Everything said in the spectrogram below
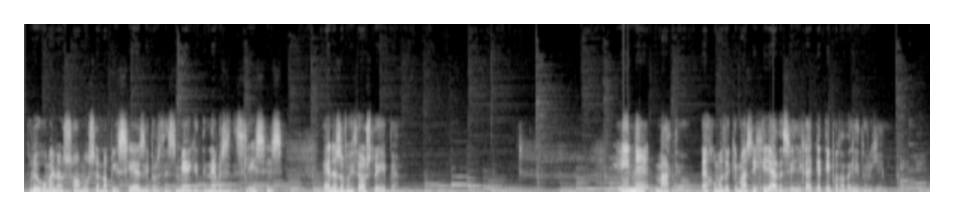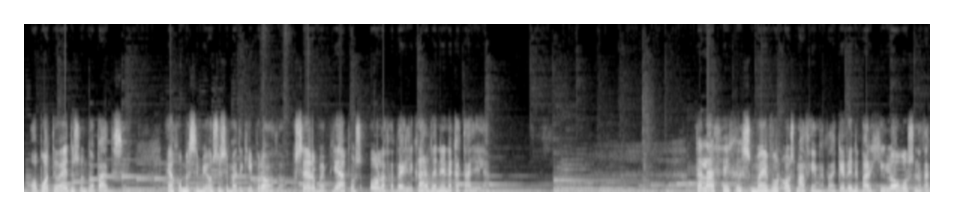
Προηγουμένως όμως, ενώ πλησίαζε η προθεσμία για την έβρεση της λύσης, ένας βοηθός του είπε: είναι μάταιο. Έχουμε δοκιμάσει χιλιάδες υλικά και τίποτα δεν λειτουργεί. Οπότε ο Έντισον το απάντησε. Έχουμε σημειώσει σημαντική πρόοδο. Ξέρουμε πια πως όλα αυτά τα υλικά δεν είναι κατάλληλα. Τα λάθη χρησιμεύουν ως μαθήματα και δεν υπάρχει λόγος να, τα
